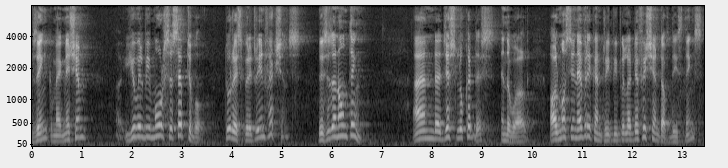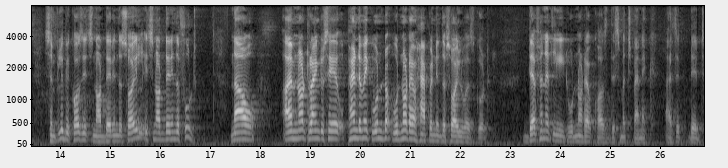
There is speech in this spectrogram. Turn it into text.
zinc, magnesium, you will be more susceptible to respiratory infections. This is a known thing. And uh, just look at this in the world, almost in every country people are deficient of these things simply because it's not there in the soil, it's not there in the food. Now, I'm not trying to say pandemic would not, would not have happened if the soil was good. Definitely it would not have caused this much panic as it did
